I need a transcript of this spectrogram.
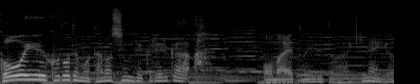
こういうことでも楽しんでくれるからお前といると飽きないよ。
